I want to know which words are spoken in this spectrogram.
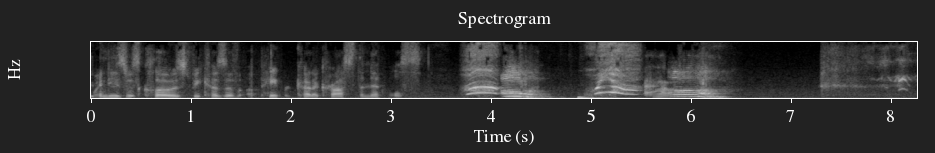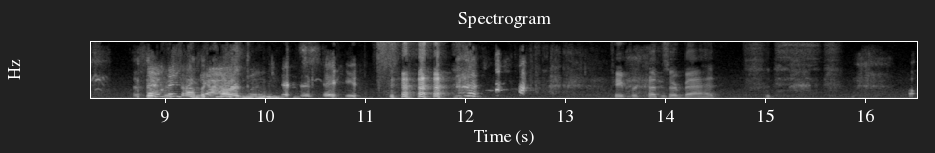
Wendy's was closed because of a paper cut across the nipples. Oh! Ow. Oh! I think we made found the the card win. that Jared. Paper cuts are bad.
